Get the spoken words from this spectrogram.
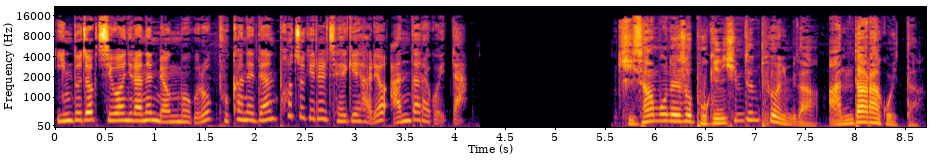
인도적 지원이라는 명목으로 북한에 대한 퍼주기를 재개하려 안달하고 있다. 기사문에서 보긴 힘든 표현입니다. 안달하고 있다.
